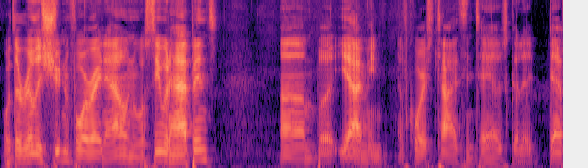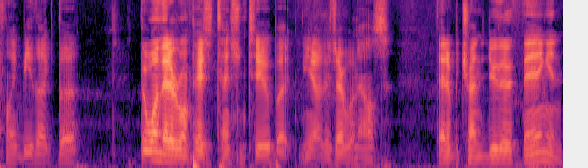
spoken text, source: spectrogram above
what they're really shooting for right now. And we'll see what happens. Um, but yeah, I mean, of course, Todd Centeio is going to definitely be like the the one that everyone pays attention to. But you know, there's everyone else that'll be trying to do their thing, and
